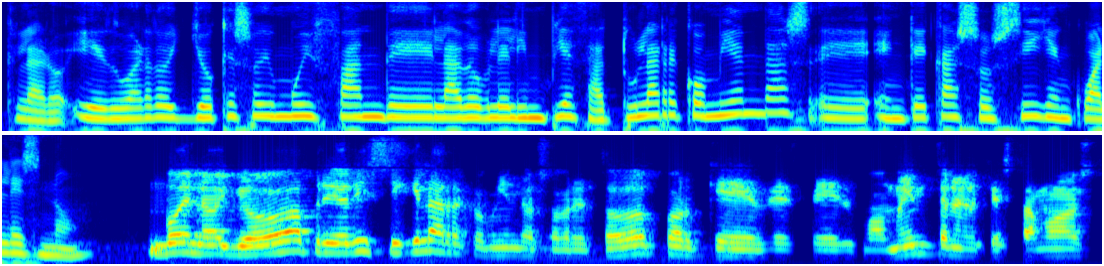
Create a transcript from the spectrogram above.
Claro, y Eduardo, yo que soy muy fan de la doble limpieza, ¿tú la recomiendas? Eh, ¿En qué casos sí y en cuáles no? Bueno, yo a priori sí que la recomiendo, sobre todo porque desde el momento en el que estamos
